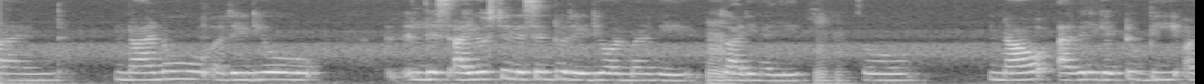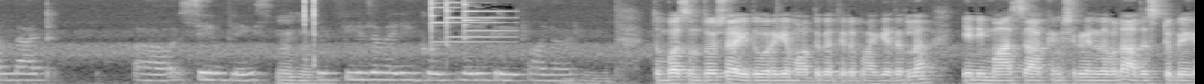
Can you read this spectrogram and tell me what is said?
and ನಾನು radio listen I used to listen to radio on my way. ಗಾಡಿನಲ್ಲಿ. ಸೊ ನಾವು I will get to be on that same place it feels a very good very great honour ತುಂಬಾ ಸಂತೋಷ ಇದುವರೆಗೆ ಮಾತುಕತೆಯಲ್ಲಿ ಭಾಗಿಯಾದಿರಲ್ಲ ಈ ನಿಮ್ಮ ಆಸೆ ಆಕಾಂಕ್ಷೆಗಳಿಂದವಲ್ಲ ಆದಷ್ಟು ಬೇಗ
